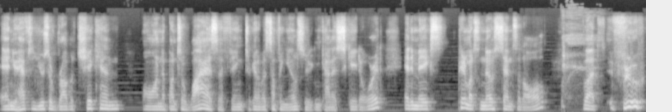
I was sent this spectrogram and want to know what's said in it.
and you have to use a rubber chicken on a bunch of wires, I think, together with something else, so you can kind of skate over it. And it makes pretty much no sense at all. But through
